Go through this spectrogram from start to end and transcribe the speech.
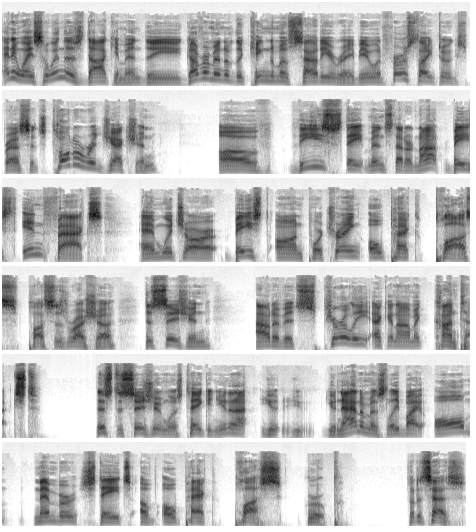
Anyway, so in this document, the government of the Kingdom of Saudi Arabia would first like to express its total rejection of these statements that are not based in facts and which are based on portraying OPEC plus, plus is Russia, decision out of its purely economic context. This decision was taken uni- unanimously by all member states of OPEC plus group. That's what it says.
